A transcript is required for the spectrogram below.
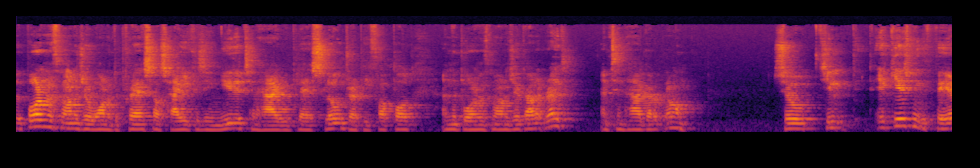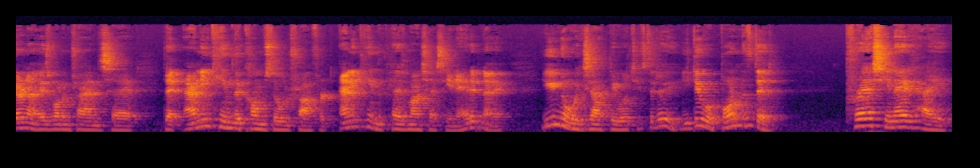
The Bournemouth manager wanted to press us high because he knew that Ten Hag would play slow, drippy football, and the Bournemouth manager got it right, and Ten Hag got it wrong. So you, it gives me the fear now, is what I'm trying to say, that any team that comes to Old Trafford, any team that plays Manchester United now, you know exactly what you have to do. You do what Bournemouth did. Press United high.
